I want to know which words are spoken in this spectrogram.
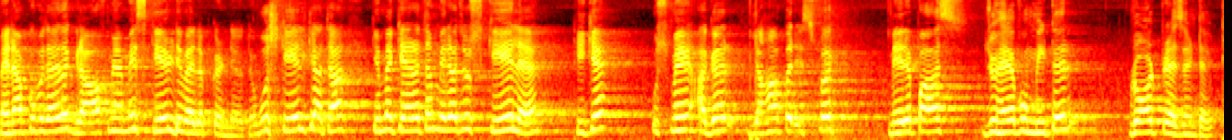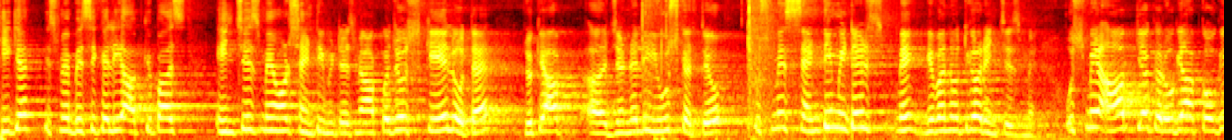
मैंने आपको बताया था ग्राफ में हमें स्केल डेवलप करने होते हैं। वो स्केल क्या था? कि मैं कह रहा था, मेरा जो स्केल है, ठीक है? उसमें अगर यहाँ पर इस वक्त मेरे पास जो है वो मीटर रॉड प्रेजेंट है, ठीक है? इसमें बेसिकली आपके पास इंचेस में और सेंटीमीटर्स में आपका जो स्केल होता है जो कि आप जनरली यूज़ करते हो, उसमें सेंटीमीटर्स में गिवन होती है और इंचेस में। उसमें आप क्या करोगे, आप कहोगे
